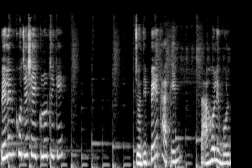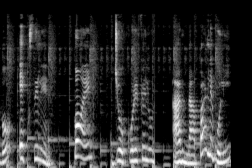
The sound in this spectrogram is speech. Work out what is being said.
পেলেন খুঁজে সেই ক্লুটিকে? যদি পেয়ে থাকেন, তাহলে বলব এক্সিলেন্ট। পয়েন্ট যোগ করে ফেলুন। আর না পারলে বলি,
